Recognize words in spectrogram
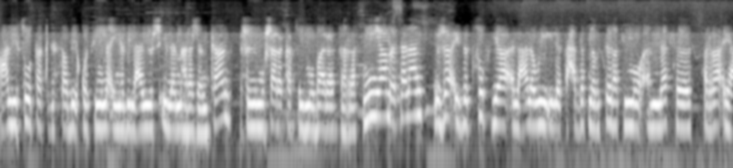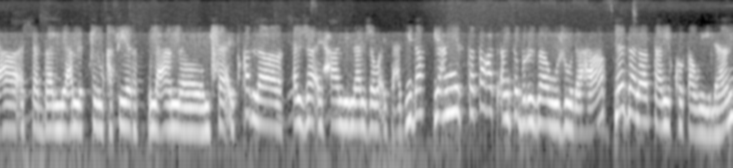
علي صوتك للصديق والسينمائي نبيل عيوش إلى مهرجان كان. في المشاركة في المباراة الرسمية مثلا. جائزة صوفيا العلوي إلى تحدثنا بصيغة المؤنث الرائعة الشابه اللي عملت فيلم قصير العام الفائت قبل الجائحة لنال جوائز عديدة. يعني استطاعت أن تبرز وجودها. نزل الطريق طويلا.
